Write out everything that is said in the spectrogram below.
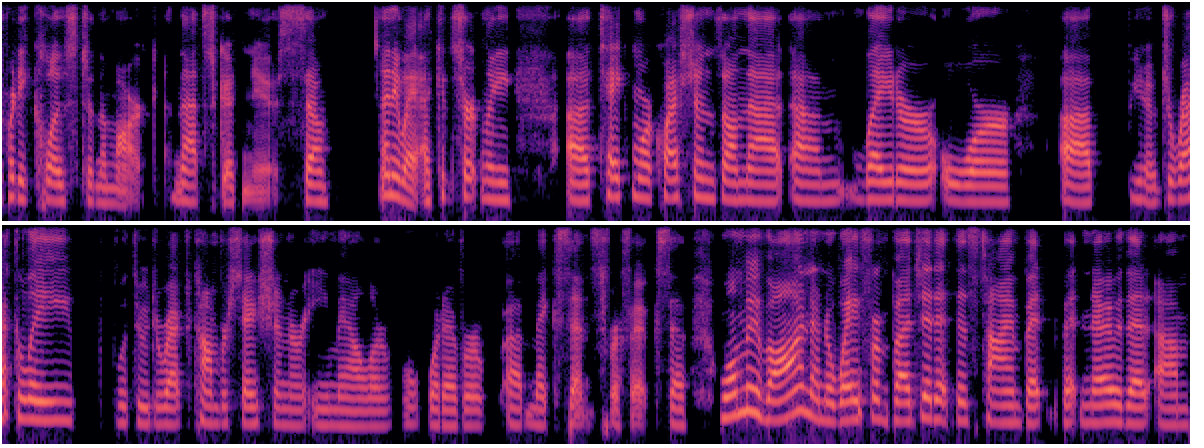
pretty close to the mark, and that's good news. So anyway, I could certainly uh, take more questions on that um, later or, uh, you know, directly through direct conversation or email or whatever uh, makes sense for folks. So we'll move on and away from budget at this time, but but know that um,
